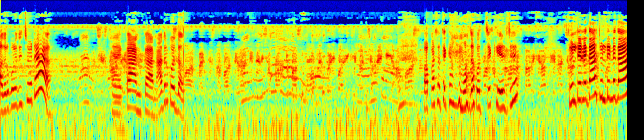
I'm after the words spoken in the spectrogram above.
আদর করে দিচ্ছ ওটা? হ্যাঁ কান কান, আদর করে দাও। পাপার সাথে কেমন মজা করছে, খেলছে? চুল টেনে দাও, চুল টেনে দাও।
